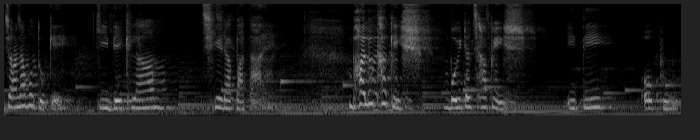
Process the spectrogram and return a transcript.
জানাব তোকে কি দেখলাম ছেঁড়া পাতায়। ভালো থাকিস বইটা ছাপিস ইতি অপু।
